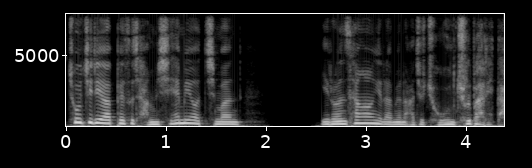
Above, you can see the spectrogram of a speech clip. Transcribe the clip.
초지리 앞에서 잠시 헤매었지만 이런 상황이라면 아주 좋은 출발이다.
